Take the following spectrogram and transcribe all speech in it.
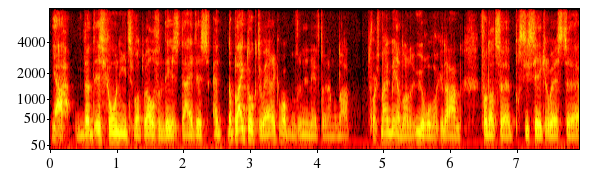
ja, dat is gewoon iets wat wel van deze tijd is. En dat blijkt ook te werken, want mijn vriendin heeft er inderdaad volgens mij meer dan een uur over gedaan. Voordat ze precies zeker wist eh,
